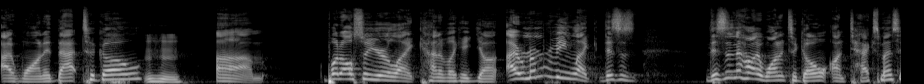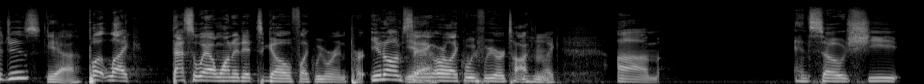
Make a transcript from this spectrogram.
I wanted that to go. Mm-hmm. Um, but also you're like kind of like a young. I remember being like, this is this isn't how I want it to go on text messages. Yeah. But like that's the way I wanted it to go if like we were in per. You know what I'm saying? Yeah. Mm-hmm. Or like if we were talking like, um. And so she,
